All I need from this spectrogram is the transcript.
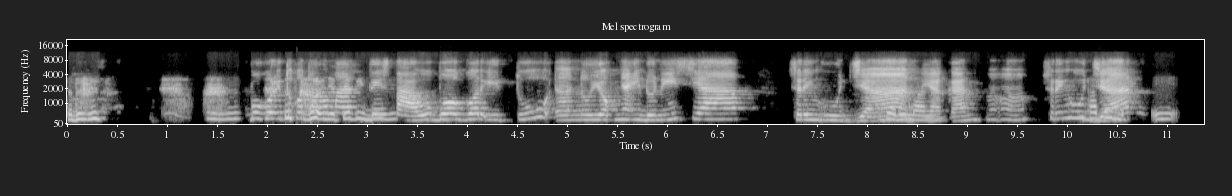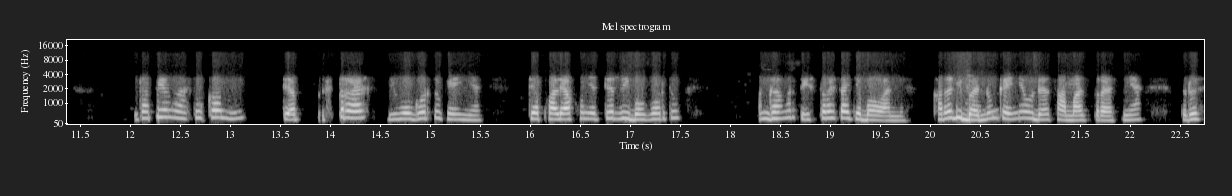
terus Bogor itu kota romantis tahu. Bogor itu eh, New Yorknya Indonesia. Sering hujan, ya kan? Sering hujan. I- tapi yang nggak suka nih setiap stres di Bogor tuh kayaknya setiap kali aku nyetir di Bogor tuh enggak ngerti stres aja bawaannya karena di Bandung kayaknya udah sama stresnya terus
